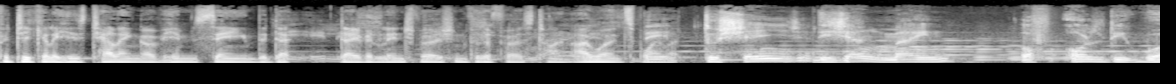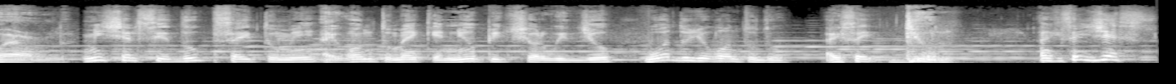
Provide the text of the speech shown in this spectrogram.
particularly his telling of him seeing the da- David Lynch version for the first time. I won't spoil it. To change the young mind of all the world. Michel Seydoux said to me, I want to make a new picture with you. What do you want to do? I say, Dune. And he said, yes.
